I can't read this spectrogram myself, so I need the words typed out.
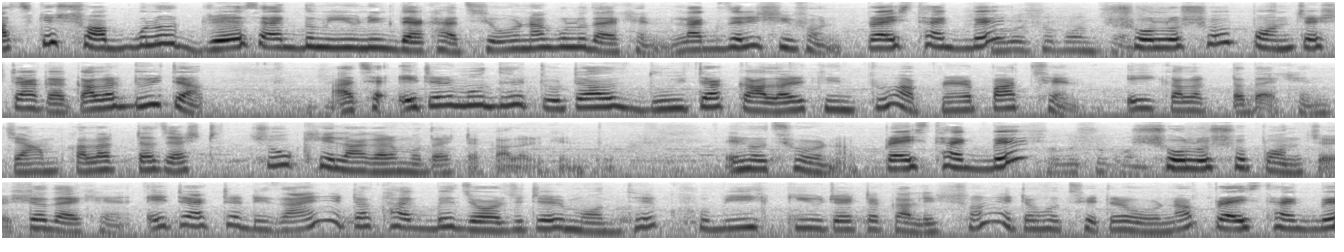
আজকে সবগুলো ড্রেস একদম ইউনিক দেখাচ্ছে ওনাগুলো দেখেন লাক্সারি শিফন। প্রাইস থাকবে ষোলোশো পঞ্চাশ। টাকা কালার দুইটা। আচ্ছা এটার মধ্যে টোটাল দুইটা কালার কিন্তু আপনারা পাচ্ছেন। এই কালারটা দেখেন জাম কালারটা জাস্ট চোখে লাগার মতো একটা কালার কিন্তু। এই হচ্ছে ওড়না। প্রাইস থাকবে ষোলোশো পঞ্চাশ। এটা দেখেন এটা একটা ডিজাইন এটা থাকবে জর্জেটের মধ্যে খুবই কিউট একটা কালেকশন এটা হচ্ছে এটার ওড়না। প্রাইস থাকবে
